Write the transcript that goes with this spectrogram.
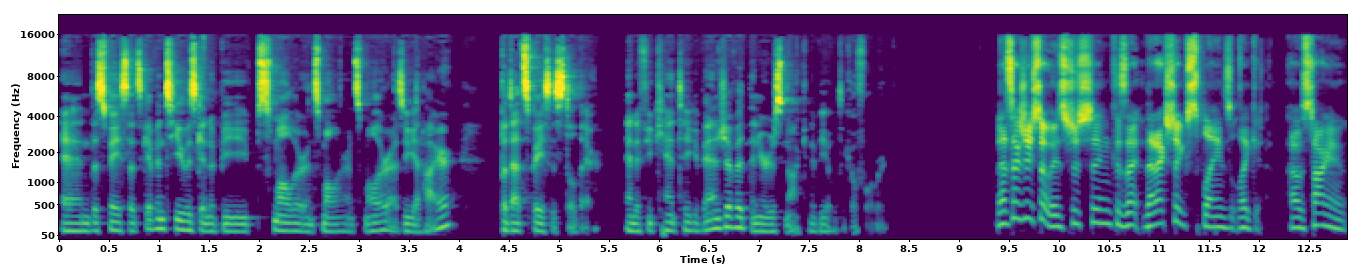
And the space that's given to you is going to be smaller and smaller and smaller as you get higher but that space is still there. And if you can't take advantage of it then you're just not going to be able to go forward. That's actually so interesting because that, that actually explains like i was talking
